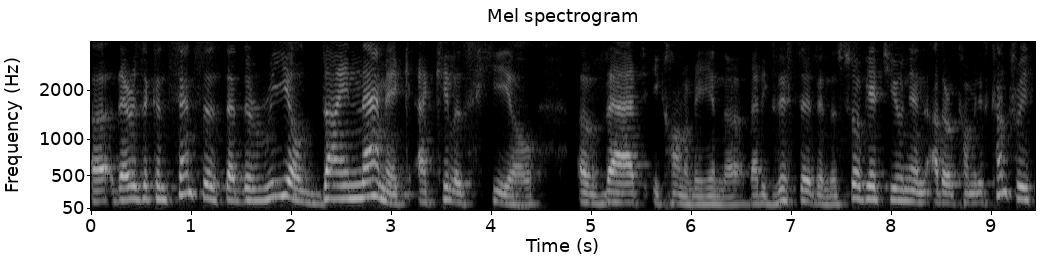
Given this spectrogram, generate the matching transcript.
uh, there is a consensus that the real dynamic Achilles heel of that economy in the, that existed in the Soviet Union, other communist countries,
